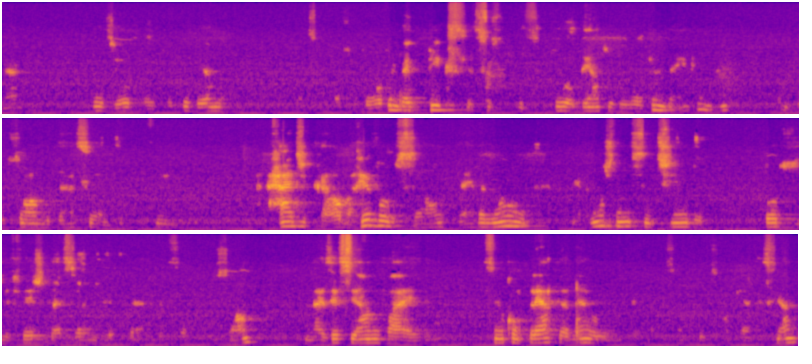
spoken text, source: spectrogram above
Né? Brasil, o governo o Open Bank Pix se situa dentro do Open Banking, né? É uma mudança radical, uma revolução. Né? Ainda, não, ainda não estamos sentindo todos os efeitos dessa, dessa revolução, mas esse ano vai sendo completa, né? O, esse ano.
